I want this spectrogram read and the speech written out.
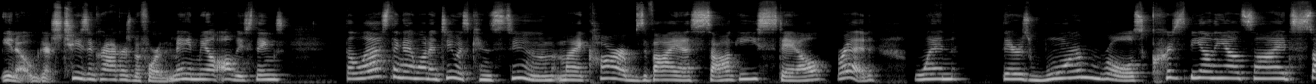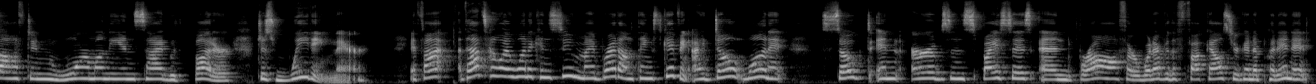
You know, there's cheese and crackers before the main meal, all these things. The last thing I want to do is consume my carbs via soggy, stale bread when there's warm rolls, crispy on the outside, soft and warm on the inside with butter, just waiting there. If I that's how I want to consume my bread on Thanksgiving. I don't want it soaked in herbs and spices and broth or whatever the fuck else you're going to put in it.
